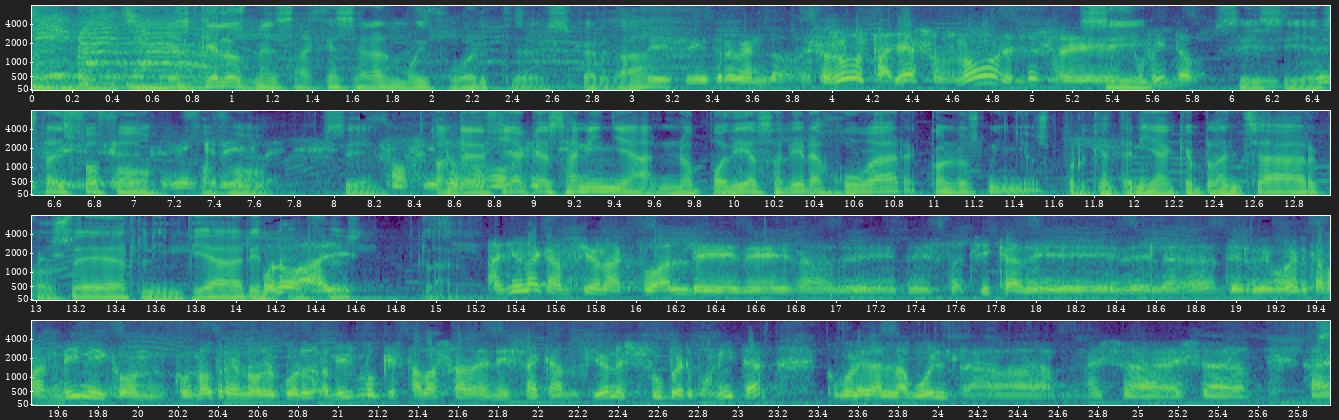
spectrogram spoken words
Sí, planchar. Es que los mensajes eran muy fuertes, ¿verdad? Sí, sí, tremendo. Esos son los payasos, ¿no? Eso es eh, Sí, Fofito. sí, sí, esta es Fofó, es Fofó, sí. Fofito, Donde Fofó, decía sí. que esa niña no podía salir a jugar con los niños porque tenía que planchar, coser, limpiar. Y Bueno, entonces, Hay una canción actual de, de- de- de esta chica, de, de, la- de Roberta Bandini, con, con otra, no recuerdo ahora mismo, que está basada en esa canción, es súper bonita, cómo le dan la vuelta a, esa, esa- a, a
